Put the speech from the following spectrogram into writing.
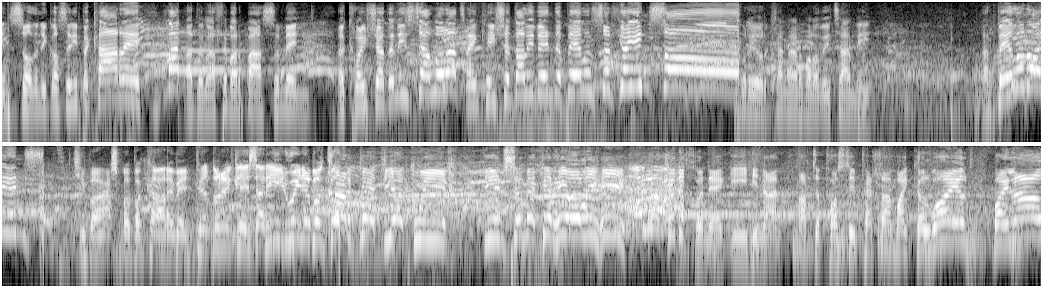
Insodd yn ei gosod i Becare. A dyna lle mae'r bas yn mynd. Y croesiad yn Inselon at. Mae'n ceisio dal i fynd. Y bel yn syrthio Insodd! Cwriwr Canarfon oedd ei tannu. A'r bel yn Oyens! Ti fas mae Bacare mynd, Pilber Inglis ar hyd, Wyneb yn gol! Arbediad gwych, Di yn symethu'r rheoli hi! Chwanegu hunan at y postyn pella Michael Wilde. mae law!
